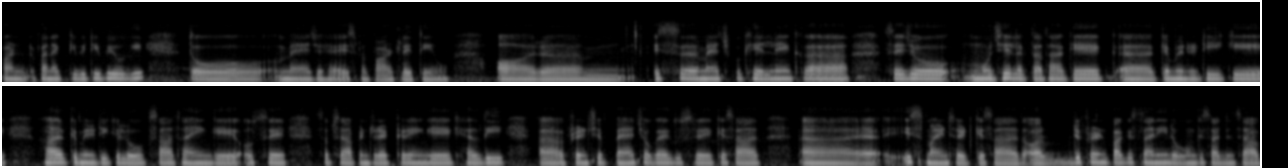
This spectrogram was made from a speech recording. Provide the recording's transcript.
fun fun activity بھی ہوگی۔ تو میں جو ہے اس میں پارٹ لیتی ہوں۔ اور اس میچ کو کھیلنے کا سے جو مجھے لگتا تھا کہ کمیونٹی کی، ہر کمیونٹی کے لوگ ساتھ آئیں گے، اس سے سب سے آپ انٹریکٹ کریں گے، ایک ہیلدی فرینڈ شپ میچ ہوگا ایک دوسرے کے ساتھ اس مائنڈ سیٹ کے ساتھ۔ اور ڈفرینٹ پاکستانی لوگوں کے ساتھ جن سے آپ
